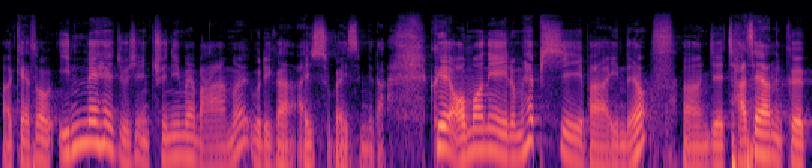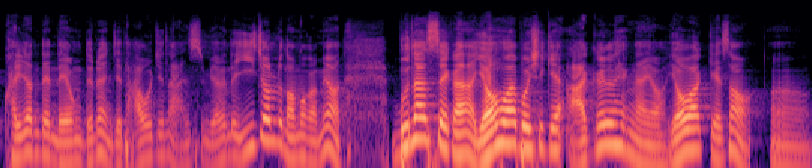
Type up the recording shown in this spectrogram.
어, 계속 인내해 주신 주님의 마음을 우리가 알 수가 있습니다. 그의 어머니의 이름 헵시바인데요. 어, 이제 자세한 그 관련된 내용들은 이제 나오지는 않습니다. 근데 2절로 넘어가면 문하세가 여호와 보시기에 악을 행하여 여호와께서 어,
